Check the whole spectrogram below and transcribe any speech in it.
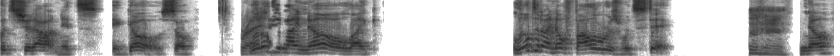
puts shit out and it's it goes. So right. little did I know, like little did I know followers would stick. Mm-hmm. You know,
